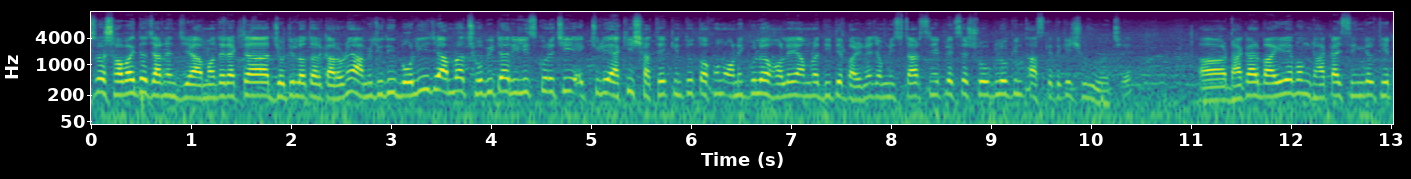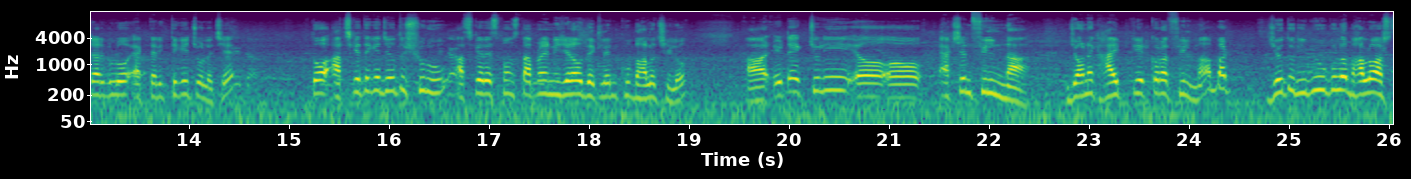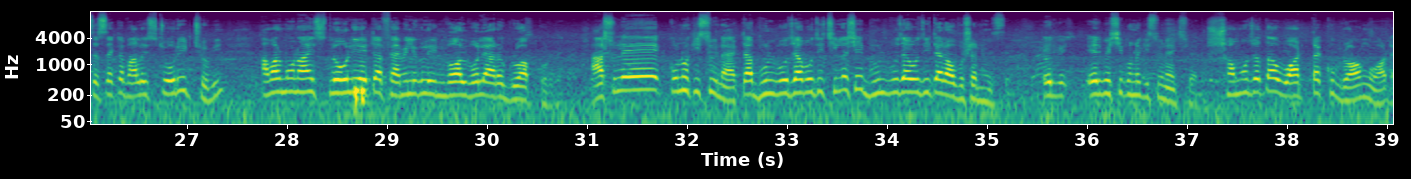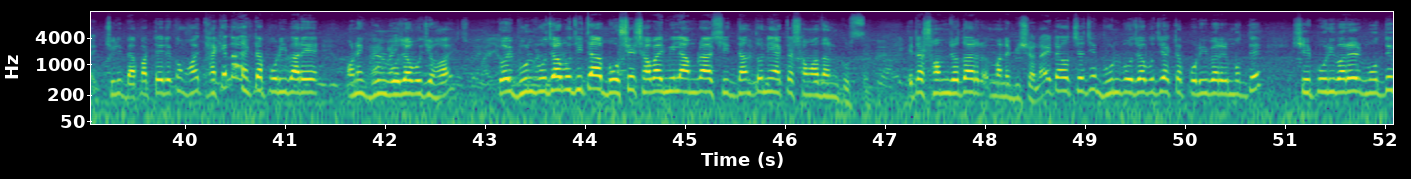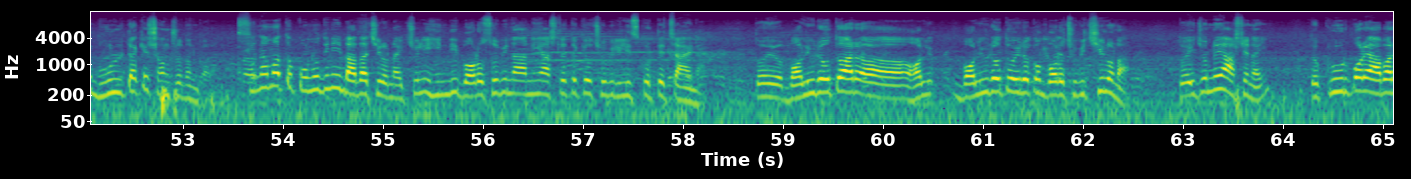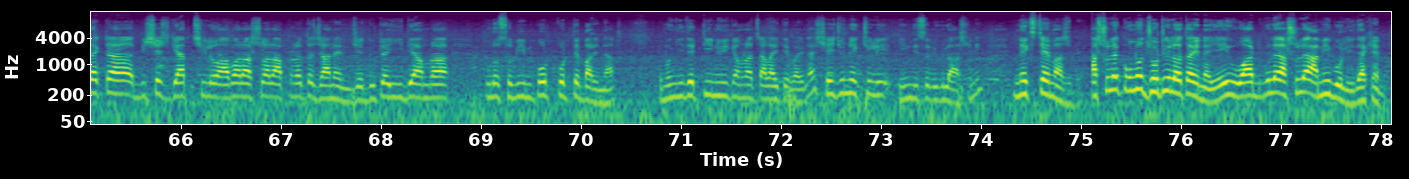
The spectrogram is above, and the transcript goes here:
আসলে সবাই তো জানেন যে আমাদের একটা জটিলতার কারণে, আমি যদি বলি যে আমরা ছবিটা রিলিজ করেছি অ্যাকচুয়ালি একই সাথে, কিন্তু তখন অনেকগুলো হলে আমরা দিতে পারি না। যেমন স্টার সিনেপ্লেক্সের শোগুলো কিন্তু আজকে থেকেই শুরু হয়েছে। ঢাকার বাইরে এবং ঢাকায় সিঙ্গেল থিয়েটারগুলো এক তারিখ থেকেই চলেছে। তো আজকে থেকে যেহেতু শুরু, আজকে রেসপন্স তো আপনারা নিজেরাও দেখলেন, খুব ভালো ছিল। আর এটা অ্যাকচুয়ালি অ্যাকশন ফিল্ম না, যে অনেক হাইপ ক্রিয়েট করা ফিল্ম না বাট যেহেতু রিভিউগুলো ভালো আসতেছে, একটা ভালো স্টোরির ছবি আমার মনে হয় স্লোলি এটা ফ্যামিলিগুলো ইনভলভ হলে আরও গ্রো আপ করবে। আসলে কোনো কিছুই না। একটা ভুল বোঝাবুঝি ছিল, সেই ভুল বোঝাবুঝিটার অবসান হয়েছে। এর এর বেশি কোনো কিছু না অ্যাকচুয়ালি সমঝোতা ওয়ার্ডটা খুব রং ওয়ার্ড। অ্যাকচুয়ালি ব্যাপারটা এরকম হয়, থাকে না একটা পরিবারে অনেক ভুল বোঝাবুঝি হয়। তো ওই ভুল বোঝাবুঝিটা বসে সবাই মিলে আমরা সিদ্ধান্ত নিয়ে একটা সমাধান করছি। এটা সমঝোতার মানে বিষয় না। এটা হচ্ছে যে ভুল বোঝাবুঝি একটা পরিবারের মধ্যে, সেই পরিবারের মধ্যে ভুলটাকে সংশোধন করা। সিনেমা তো কোনোদিনই বাধা ছিল না। অ্যাকচুয়ালি হিন্দি বড় ছবি না নিয়ে আসলে তো কেউ ছবি রিলিজ করতে চায় না। তো বলিউডেও তো আর হলি, বলিউডেও তো ওই রকম বড় ছবি ছিল না। তো এই জন্যই আসে নাই। তো ক্রুর পরে আবার একটা বিশেষ গ্যাপ ছিল। আবার আসলে আপনারা তো জানেন যে দুটো ঈদে আমরা কোনো ছবি ইম্পোর্ট করতে পারি না এবং ঈদের টিন উইক আমরা চালাইতে পারি না। সেই জন্য অ্যাকচুয়ালি হিন্দি ছবিগুলো আসেনি। নেক্সট টাইম আসবে। আসলে কোনো জটিলতাই নাই। এই ওয়ার্ডগুলো আসলে আমি বলি, দেখেন।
